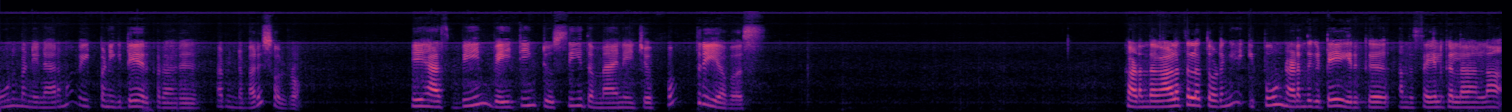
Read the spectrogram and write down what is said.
மூணு மணி நேரமாக வெயிட் பண்ணிக்கிட்டே இருக்கிறாரு அப்படின்ற மாதிரி சொல்கிறோம் he has been waiting to see the manager for three hours கடந்த காலத்தில் தொடங்கி இப்பவும் நடந்துக்கிட்டே இருக்குது அந்த செயல்களெல்லாம்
